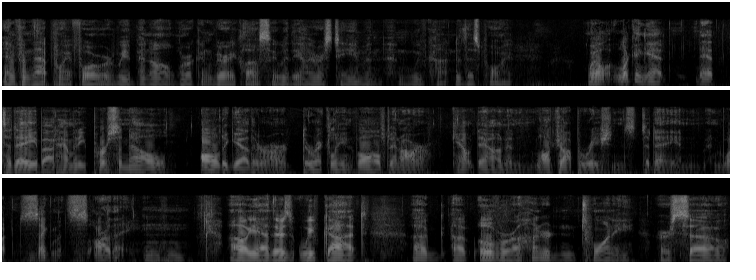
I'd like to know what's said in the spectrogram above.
And from that point forward, we've been all working very closely with the IRIS team, and, and we've gotten to this point. Well, looking at, at today about how many personnel altogether are directly involved in our countdown and launch operations today, and, and what segments are they? hmm Oh yeah, there's we've got uh, uh, over 120 or so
